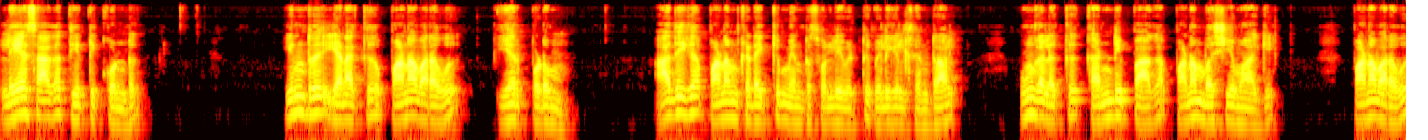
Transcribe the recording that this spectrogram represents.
லேசாக தீட்டிக்கொண்டு இன்று எனக்கு பணவரவு ஏற்படும். அதிக பணம் கிடைக்கும் என்று சொல்லிவிட்டு வெளியில் சென்றால் உங்களுக்கு கண்டிப்பாக பணம் வசியமாகி பணவரவு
